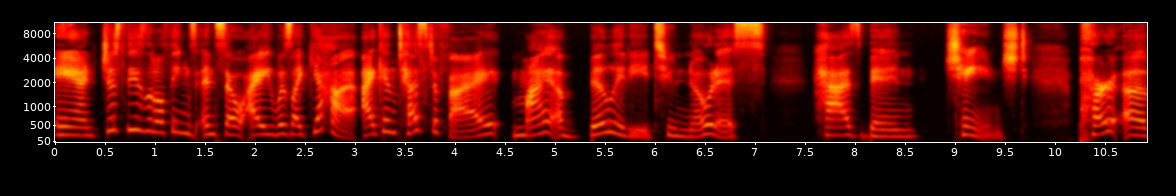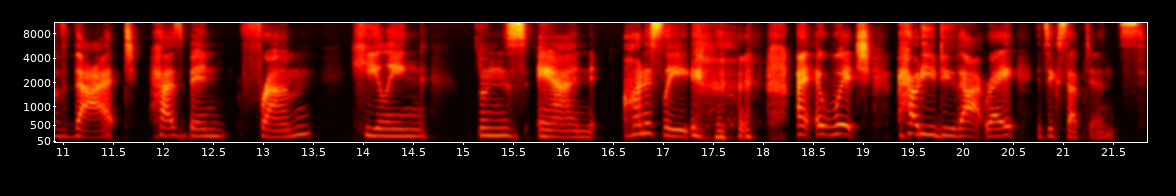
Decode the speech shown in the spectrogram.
and just these little things and so i was like yeah i can testify. My ability to notice has been changed. Part of that has been from healing wounds and honestly which how do you do that right? It's acceptance.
